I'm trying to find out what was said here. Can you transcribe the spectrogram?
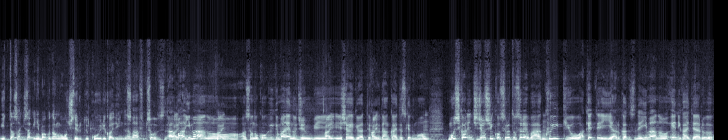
行った先々に爆弾が落ちているというこういう理解でいいんですまあ、そうですね、はい、まあ、今あの、はい、その攻撃前の準備射撃をやっている段階ですけれども、はいうん、もし仮に地上侵攻するとすれば、うん、区域を分けてやるかですね。今あの絵に書いてある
